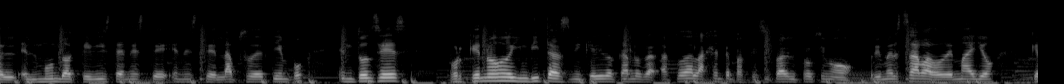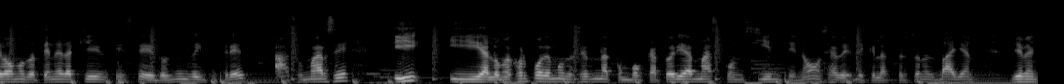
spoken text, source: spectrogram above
el, el, mundo activista en este, en este lapso de tiempo. Entonces, ¿Por qué no invitas, mi querido Carlos, a, toda la gente a participar el próximo primer sábado de mayo que vamos a tener aquí este 2023 a sumarse y, y, a lo mejor podemos hacer una convocatoria más consciente, ¿no? O sea, de, que las personas vayan, lleven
